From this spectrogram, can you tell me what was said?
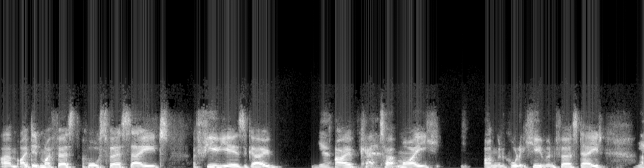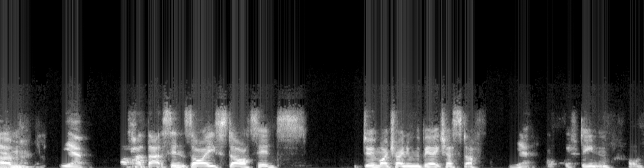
Um, I did my first horse first aid a few years ago. yeah I've kept up my, I'm going to call it human first aid. yeah Um, yeah I've had that since I started doing my training with the BHS stuff yeah 15 odd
